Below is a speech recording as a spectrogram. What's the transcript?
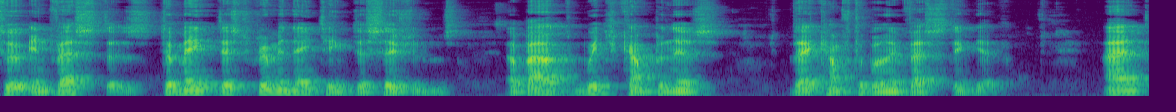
to investors to make discriminating decisions about which companies they're comfortable investing in. And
